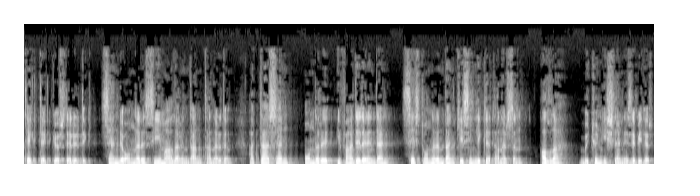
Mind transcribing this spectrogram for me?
tek tek gösterirdik. Sen de onları simalarından tanırdın. Hatta sen onları ifadelerinden, ses tonlarından kesinlikle tanırsın. Allah bütün işlerinizi bilir.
